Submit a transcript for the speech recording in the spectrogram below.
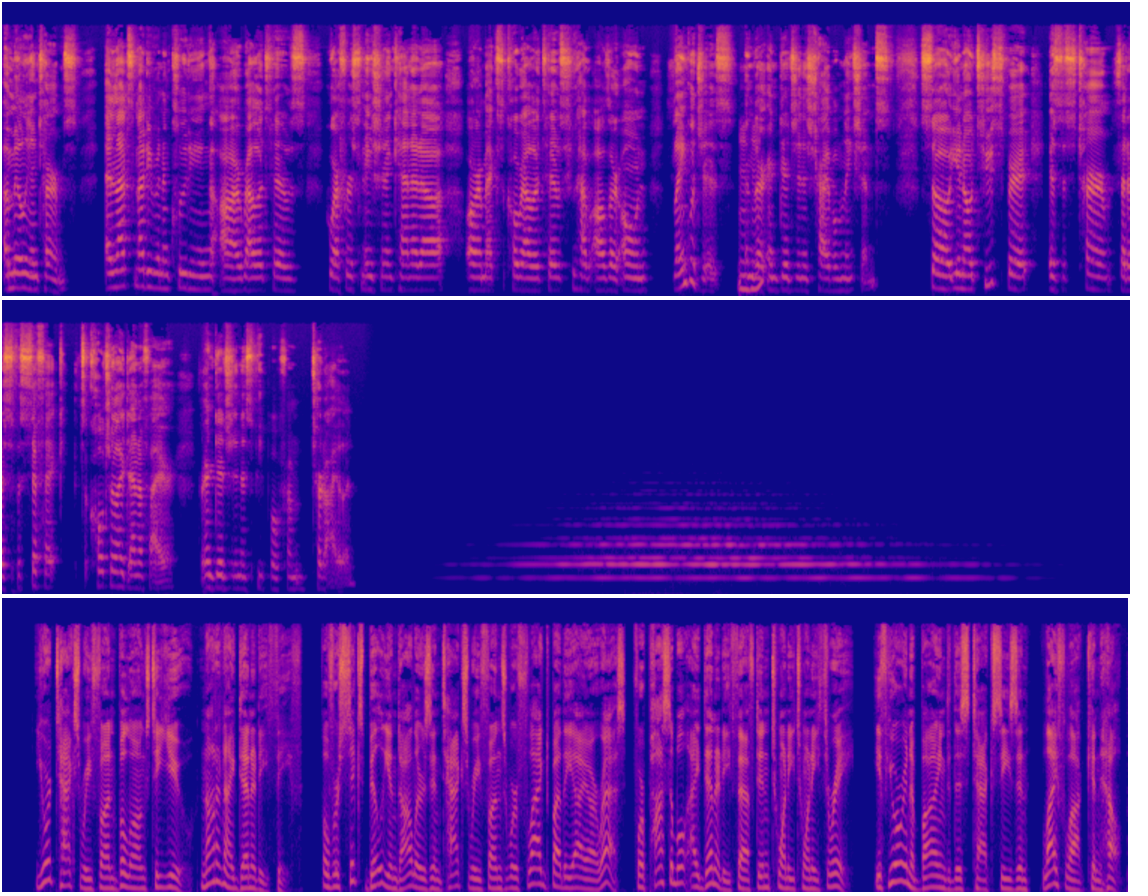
a million terms. And that's not even including our relatives who are First Nation in Canada or our Mexico relatives who have all their own languages mm-hmm. in their indigenous tribal nations. So, you know, Two Spirit is this term that is specific. It's a cultural identifier indigenous people from Turtle Island. Your tax refund belongs to you, not an identity thief. Over $6 billion in tax refunds were flagged by the IRS for possible identity theft in 2023. If you're in a bind this tax season, Lifelock can help.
